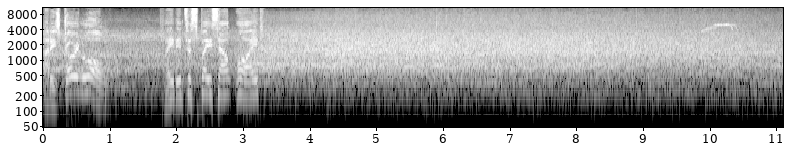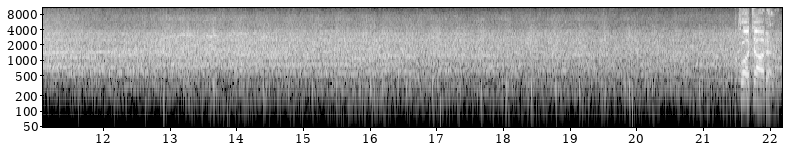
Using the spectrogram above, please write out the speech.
And he's going long. Played into space out wide. Guardado.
